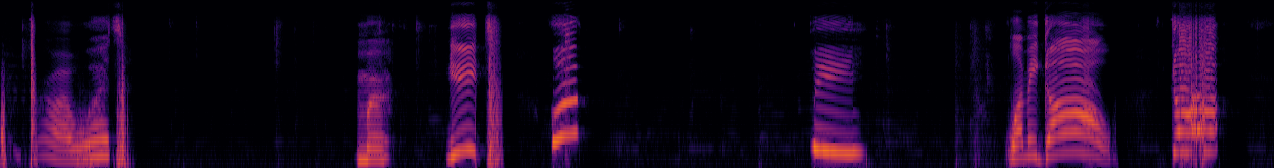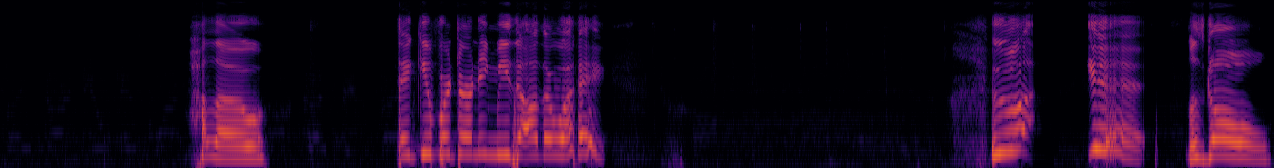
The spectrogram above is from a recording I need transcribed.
Bruh, what? Mer. Yeet! What? Wee. Let me go! Go! Hello. Thank you for turning me the other way. Uh, yeah. Let's go.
